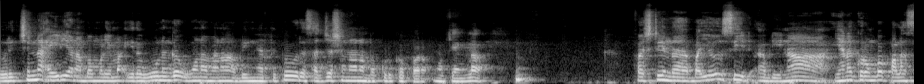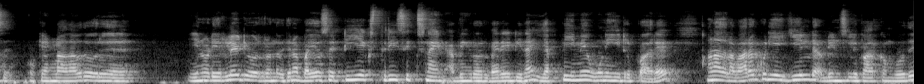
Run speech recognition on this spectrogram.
ஒரு சின்ன ஐடியா நம்ம மூலயமா இதை ஊனுங்க ஊன வேணாம் அப்படிங்கிறதுக்கு ஒரு சஜஷனாக நம்ம கொடுக்க போகிறோம் ஓகேங்களா? ஃபஸ்ட்டு இந்த பயோசீட் அப்படின்னா எனக்கு ரொம்ப பழசு. ஓகேங்களா? அதாவது ஒரு என்னுடைய ரிலேட்டிவ் ஒருத்தர் வந்து பார்த்தீங்கன்னா Bioseed DX three six nine அப்படிங்கிற ஒரு வெரைட்டி தான் எப்பயுமே ஊனிக்கிட்டு இருப்பார். ஆனால் அதில் வரக்கூடிய ஈல்டு அப்படின்னு சொல்லி பார்க்கும்போது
